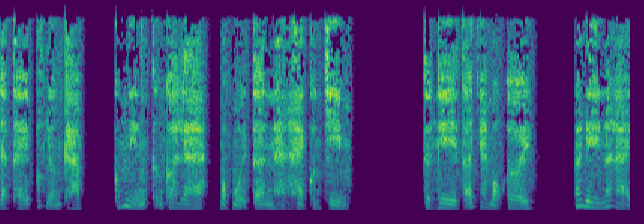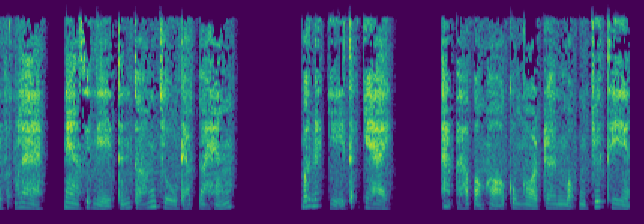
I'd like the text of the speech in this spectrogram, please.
sẽ thấy bất lưỡng cặp, cũng miễn cưỡng coi là một mũi tên hạ hai con chim. Thường nghi tỏ dài một hơi, nói đi nói lại vẫn là nàng suy nghĩ tính toán chu đáo cho hắn. Bất đắc dĩ tỏ dài, ai bảo bọn họ cùng ngồi trên một chiếc thiền,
